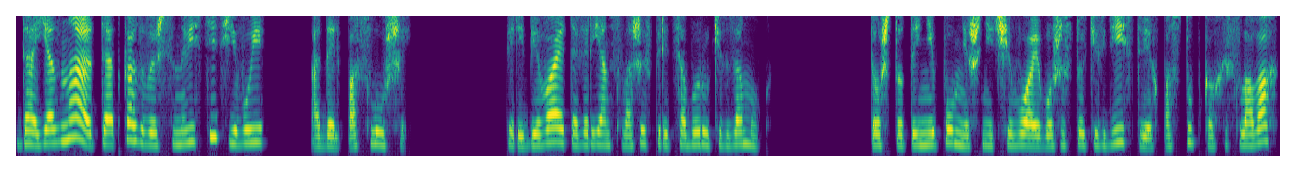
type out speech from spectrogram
«Да, я знаю, ты отказываешься навестить его и...» «Адель, послушай!» Перебивает Аверьян, сложив перед собой руки в замок. То, что ты не помнишь ничего о его жестоких действиях, поступках и словах,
